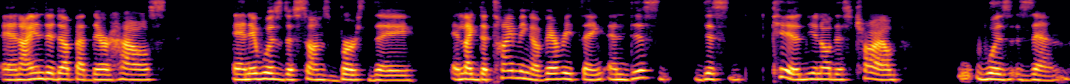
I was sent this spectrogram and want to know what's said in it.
and i ended up at their house and it was the son's birthday and like the timing of everything and this this kid you know this child was zen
